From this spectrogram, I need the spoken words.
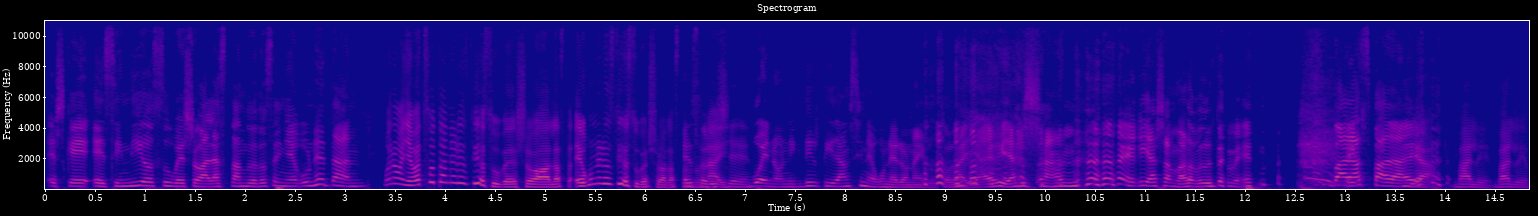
Eske ezin diozu beso alaztandu edo zein egunetan. Bueno, baina batzutan ere ez diozu besoa, alazta, egun ere ez diozu besoa alaztan Ez du nahi. horixe. Bueno, nik dirti danzin egunero nahi dut olaia, egia esan. egia esan bar dut hemen. Badazpada, eh? Ja, bale, bale.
